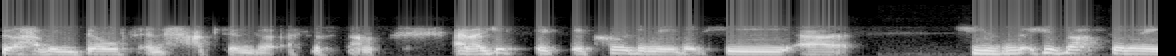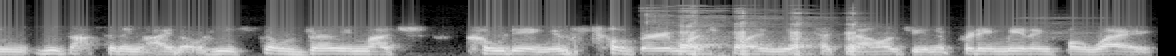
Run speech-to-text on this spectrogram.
having built and hacked into a system. And I just, it, it occurred to me that he, uh, he's he's not sitting he's not sitting idle. He's still very much coding and still very much playing with technology in a pretty meaningful way.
